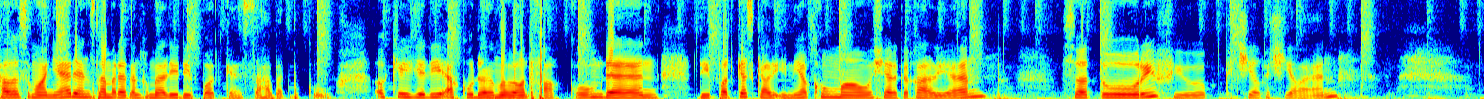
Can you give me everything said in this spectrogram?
Halo semuanya dan selamat datang kembali di podcast Sahabat Buku. Oke, jadi aku udah lama banget vakum dan di podcast kali ini aku mau share ke kalian suatu review kecil-kecilan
